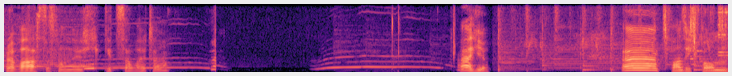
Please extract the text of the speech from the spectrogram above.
Oder war es das noch nicht? Geht's da weiter? Ah, hier. Äh, 20, komm.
